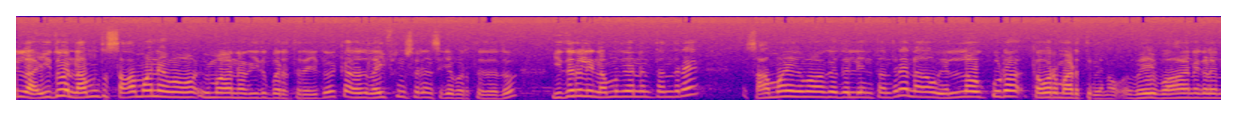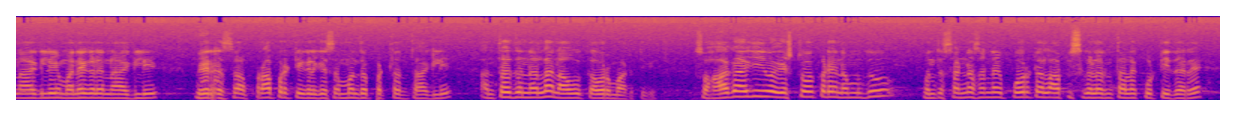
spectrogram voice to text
ಇಲ್ಲ, ಇದು ನಮ್ಮದು ಸಾಮಾನ್ಯ ವಿಮಾನ ಇದು ಬರ್ತದೆ. ಇದು ಲೈಫ್ ಇನ್ಶೂರೆನ್ಸ್ಗೆ ಬರ್ತದೆ ಅದು. ಇದರಲ್ಲಿ ನಮ್ಮದು ಏನಂತಂದರೆ ಸಾಮಾನ್ಯ ವಿಭಾಗದಲ್ಲಿ ಅಂತಂದರೆ ನಾವು ಎಲ್ಲವೂ ಕೂಡ ಕವರ್ ಮಾಡ್ತೀವಿ ನಾವು. ವೈ ವಾಹನಗಳನ್ನಾಗಲಿ, ಮನೆಗಳನ್ನಾಗಲಿ, ಬೇರೆ ಸಹ ಪ್ರಾಪರ್ಟಿಗಳಿಗೆ ಸಂಬಂಧಪಟ್ಟಂತಾಗಲಿ ಅಂಥದ್ದನ್ನೆಲ್ಲ ನಾವು ಕವರ್ ಮಾಡ್ತೀವಿ. ಸೊ ಹಾಗಾಗಿ ಇವಾಗ ಎಷ್ಟೋ ಕಡೆ ನಮ್ಮದು ಒಂದು ಸಣ್ಣ ಸಣ್ಣ ಪೋರ್ಟಲ್ ಆಫೀಸ್ಗಳಂತೆಲ್ಲ ಕೊಟ್ಟಿದ್ದಾರೆ.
